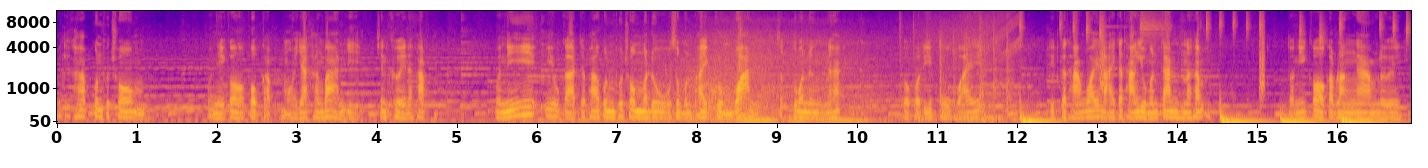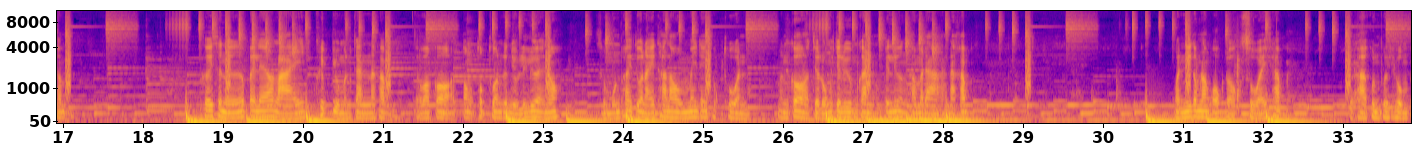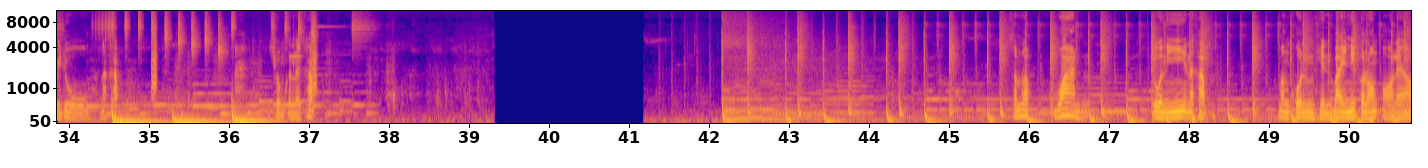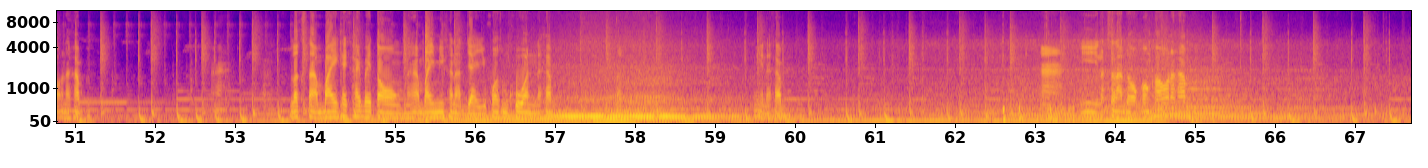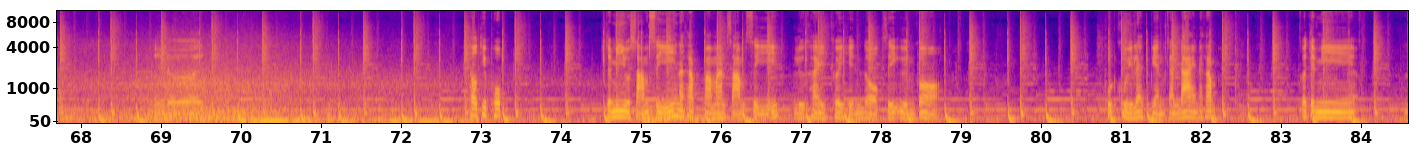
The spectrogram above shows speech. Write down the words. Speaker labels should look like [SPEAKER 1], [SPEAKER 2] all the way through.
[SPEAKER 1] สวัสดีครับคุณผู้ชม วันนี้ก็พบกับหมอยาข้างบ้านอีก เช่นเคยนะครับ วันนี้มีโอกาสจะพาคุณผู้ชมมาดูสมุนไพรกลุ่มว่านสักตัวหนึ่งนะฮะก็พอดีปลูกไว้ ติดกระถางไว้หลายกระถางอยู่เหมือนกันนะครับ ตอนนี้ก็กำลังงามเลยครับ เคยเสนอไปแล้วหลายคลิปอยู่เหมือนกันนะครับ แต่ว่าก็ต้องทบทวนกันอยู่เรื่อยๆเนาะสมุนไพรตัวไหนถ้าเราไม่ได้ทบทวน มันก็จะหลงจะลืมกันเป็นเรื่องธรรมดานะครับ วันนี้กำลังออกดอกสวยครับ จะพาคุณผู้ชมไปดูนะครับ ชมกันเลยครับสำหรับว่านตัวนี้นะครับ บางคนเห็นใบนี่ก็ร้องอ๋อแล้วนะครับลักษณะใบคล้ายๆใบตองนะฮะใบมีขนาดใหญ่อยู่พอสมควรนะครับ นี่ลักษณะดอกของเขานะครับนี่เลย เท่าที่พบ จะมีอยู่ 3 สีนะครับ ประมาณ 3 สี หรือใครเคยเห็นดอกสีอื่นก็ พูดคุยแลกเปลี่ยนกันได้นะครับ ก็จะมี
